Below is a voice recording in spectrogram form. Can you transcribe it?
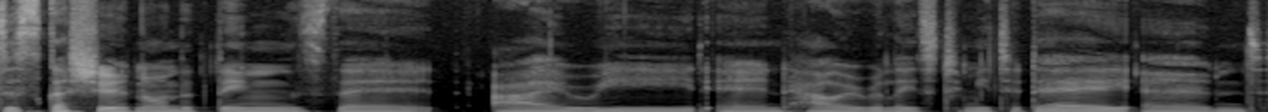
discussion on the things that I read and how it relates to me today. And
